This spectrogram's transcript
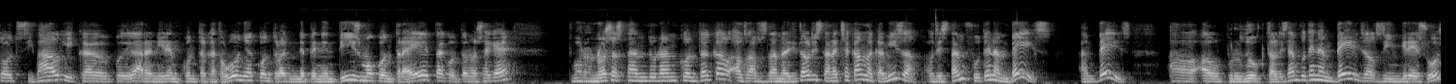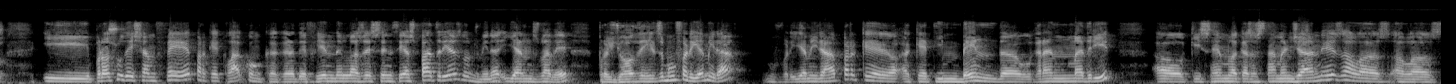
tot s'hi val i que ara anirem contra Catalunya, contra l'independentisme, contra ETA, contra no sé què, però no s'estan donant compte que els, els de Madrid els estan aixecant la camisa, els estan fotent amb ells, amb ells el, el producte, els estan fotent amb ells els ingressos, i, però s'ho deixen fer perquè, clar, com que defienden les essències pàtries, doncs mira, ja ens va bé. Però jo d'ells m'ho faria mirar, m'ho faria mirar perquè aquest invent del Gran Madrid el qui sembla que s'està menjant és a les, a, les,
